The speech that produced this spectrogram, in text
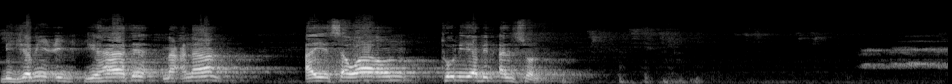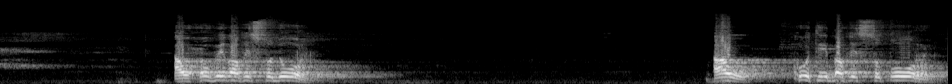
بجميع جهاته معناه أي سواء تلي بالألسن. أو حفظ في الصدور. أو كتب في السطور.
